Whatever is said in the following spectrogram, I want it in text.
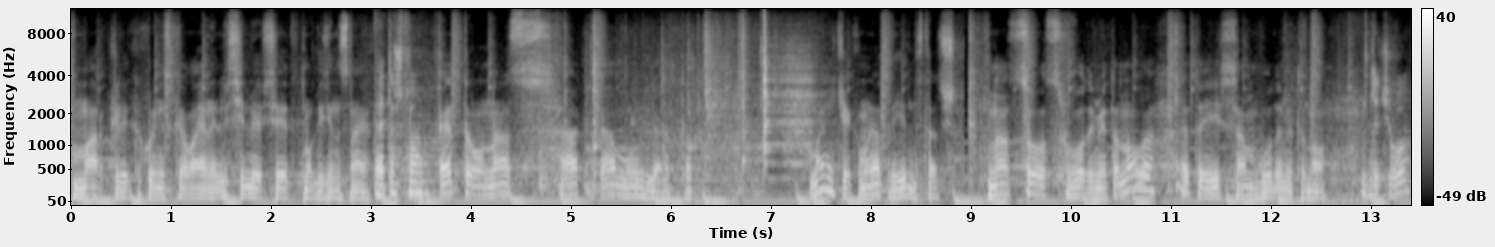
Марк или какой-нибудь Skyline или Сильвия, все этот магазин знают. Это что? Это у нас аккумулятор. Маленький аккумулятор ей достаточно. Насос водометанола, это и есть сам водометанол. Для чего?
